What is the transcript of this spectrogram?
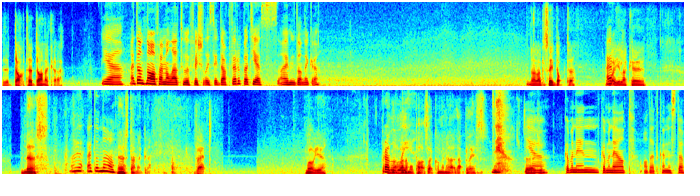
is it Dr. Danika? Yeah, I don't know if I'm allowed to officially say doctor, but yes, I'm Danika. Not allowed to say doctor. I What are you, like a nurse? I I don't know. Nurse Danika. Vet. Well, yeah. Probably. animal parts that are coming out of that place. Yeah, coming in, coming out, all that kind of stuff.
